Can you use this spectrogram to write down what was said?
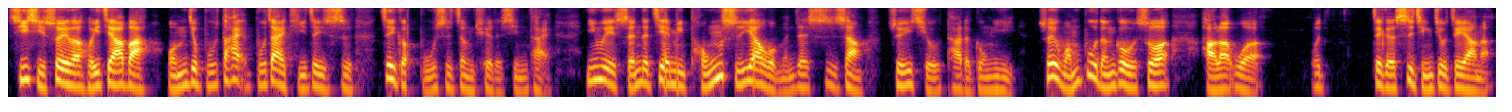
洗洗睡了回家吧，我们就不太不再提这事。这个不是正确的心态，因为神的诫命同时要我们在世上追求他的公义，所以我们不能够说好了，我我这个事情就这样了。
